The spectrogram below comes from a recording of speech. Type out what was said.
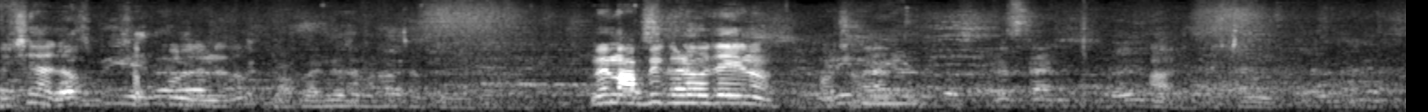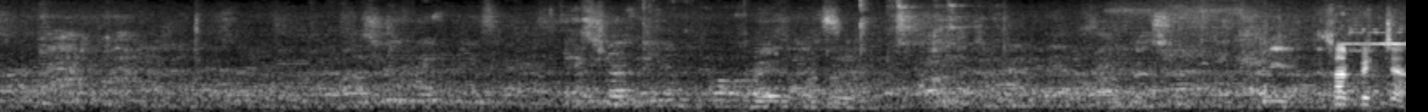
पीछे आ जाओ। सबको लेने दो। मैम, आप भी खड़े हो जाइए ना। हाँ सर पिक्चर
